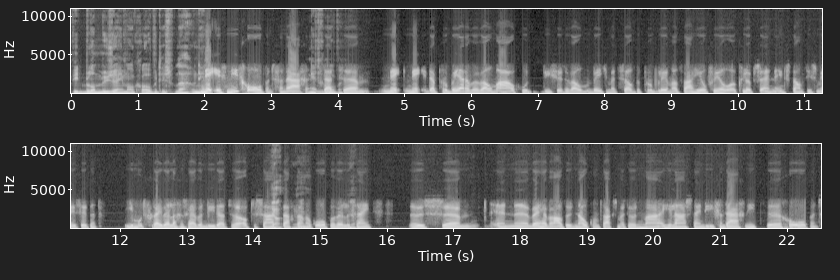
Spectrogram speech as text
Piet Blom Museum ook geopend is vandaag of niet? Nee, is niet geopend vandaag. Niet dat, geopend. ehm, nee, nee, dat proberen we wel, maar goed, die zitten wel een beetje met hetzelfde probleem als waar heel veel clubs en instanties mee zitten. Je moet vrijwilligers hebben die dat eh, op de zaterdag Ja, ja. dan ook open willen Ja. zijn. Dus, ehm, en eh, wij hebben altijd nauw contact met hun, maar helaas zijn die vandaag niet eh, geopend.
